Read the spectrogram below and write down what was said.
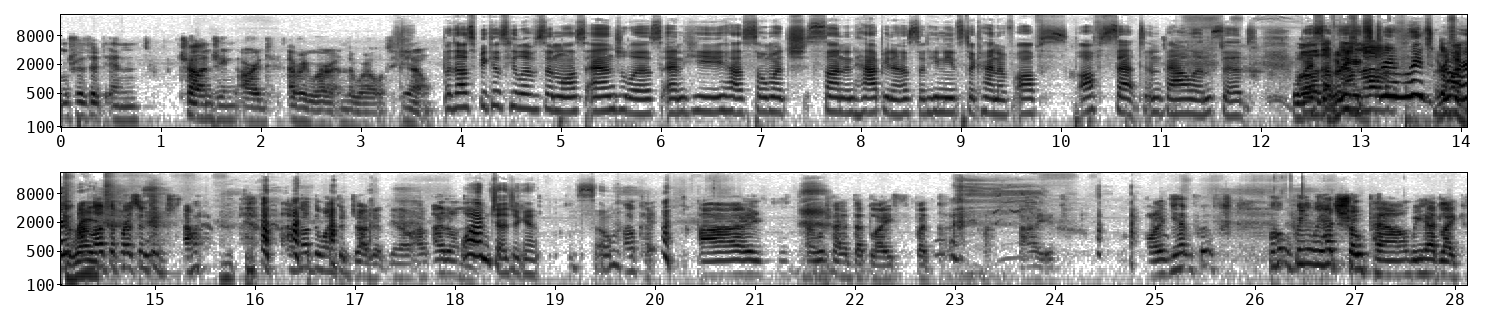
interested in challenging art everywhere in the world. You know, But that's because he lives in Los Angeles and he has so much sun and happiness that he needs to kind of off, offset and balance it well, by that- there's- I'm not, extremely there's a dark. drought. I'm not the person to. I'm, I'm not the one to judge it. You know, I, I don't know. well, I'm judging it. So Okay, I I wish I had that life, but I. Oh, yeah, well, we, we had Chopin. We had like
